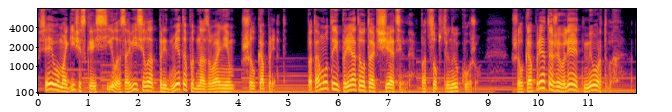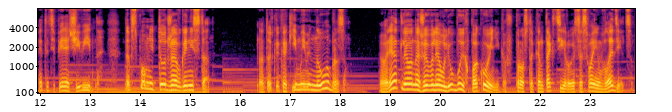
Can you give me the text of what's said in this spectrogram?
Вся его магическая сила зависела от предмета под названием шелкопряд. Потому-то и прятал так тщательно, под собственную кожу. Шелкопряд оживляет мертвых. Это теперь очевидно. Да вспомнить тот же Афганистан. Но только каким именно образом? Вряд ли он оживлял любых покойников, просто контактируя со своим владельцем.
